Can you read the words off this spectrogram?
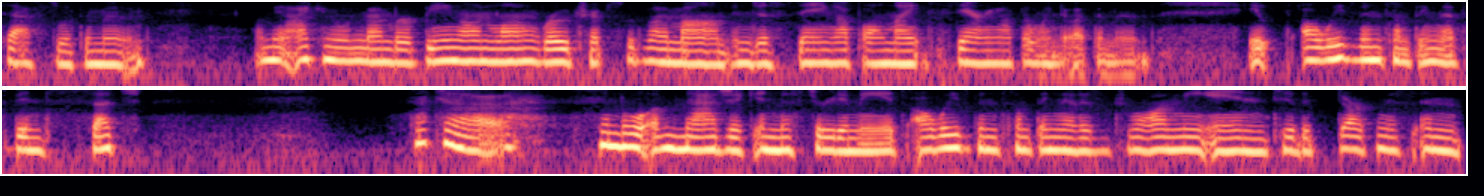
obsessed with the moon. I mean, I can remember being on long road trips with my mom and just staying up all night staring out the window at the moon. It's always been something that's been such such a symbol of magic and mystery to me. It's always been something that has drawn me into the darkness and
